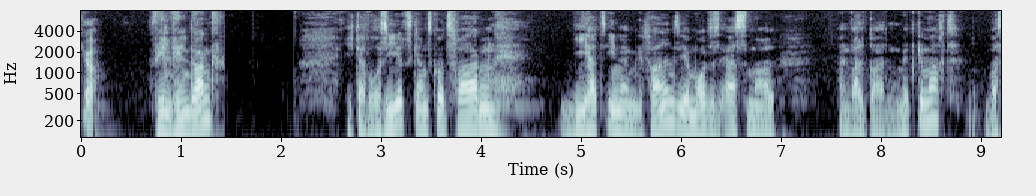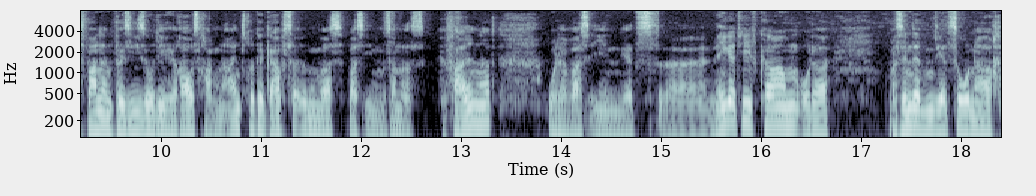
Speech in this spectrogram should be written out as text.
Ja, vielen, vielen Dank. Ich darf auch Sie jetzt ganz kurz fragen, wie hat es Ihnen gefallen? Sie haben heute das erste Mal ein Waldbaden mitgemacht. Was waren denn für Sie so die herausragenden Eindrücke? Gab es da irgendwas, was Ihnen besonders gefallen hat oder was Ihnen jetzt äh, negativ kam? Oder was sind denn jetzt so nach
